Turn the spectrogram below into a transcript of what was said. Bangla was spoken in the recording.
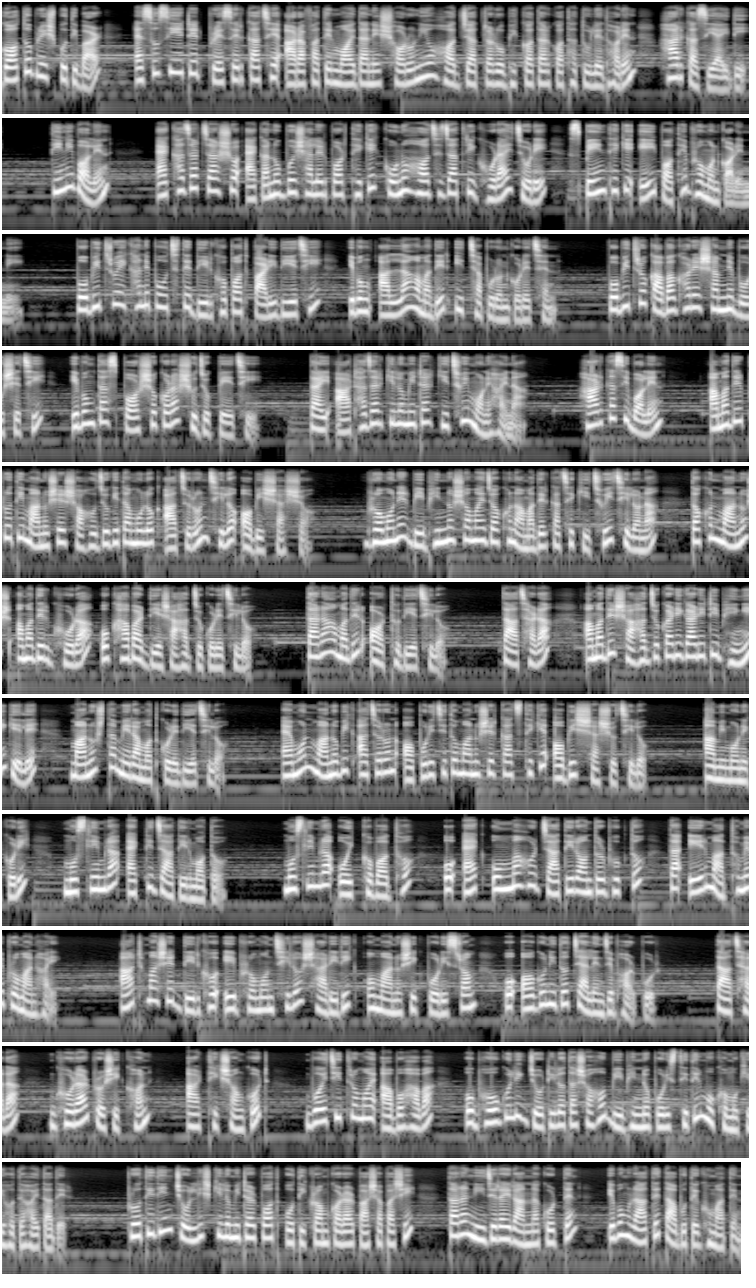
গত বৃহস্পতিবার অ্যাসোসিয়েটেড প্রেসের কাছে আরাফাতের ময়দানে স্মরণীয় হজযাত্রার অভিজ্ঞতার কথা তুলে ধরেন হারকাসি আইডি। তিনি বলেন এক হাজার চারশো একানব্বই সালের পর থেকে কোনো হজযাত্রী ঘোড়ায় চড়ে স্পেন থেকে এই পথে ভ্রমণ করেননি। পবিত্র এখানে পৌঁছতে দীর্ঘপথ পাড়ি দিয়েছি এবং আল্লাহ আমাদের ইচ্ছা পূরণ করেছেন। পবিত্র কাবাঘরের সামনে বসেছি এবং তা স্পর্শ করার সুযোগ পেয়েছি। তাই আট হাজার কিলোমিটার কিছুই মনে হয় না। হারকাসি বলেন, আমাদের প্রতি মানুষের সহযোগিতামূলক আচরণ ছিল অবিশ্বাস্য। ভ্রমণের বিভিন্ন সময় যখন আমাদের কাছে কিছুই ছিল না তখন মানুষ আমাদের ঘোড়া ও খাবার দিয়ে সাহায্য করেছিল। তারা আমাদের অর্থ দিয়েছিল। তাছাড়া আমাদের সাহায্যকারী গাড়িটি ভেঙে গেলে মানুষ তা মেরামত করে দিয়েছিল। এমন মানবিক আচরণ অপরিচিত মানুষের কাছ থেকে অবিশ্বাস্য ছিল। আমি মনে করি, মুসলিমরা একটি জাতির মতো। মুসলিমরা ঐক্যবদ্ধ ও এক উম্মাহর জাতির অন্তর্ভুক্ত তা এর মাধ্যমে প্রমাণ হয়। আট মাসের দীর্ঘ এই ভ্রমণ ছিল শারীরিক ও মানসিক পরিশ্রম ও অগণিত চ্যালেঞ্জে ভরপুর। তাছাড়া ঘোড়ার প্রশিক্ষণ, আর্থিক সংকট, বৈচিত্র্যময় আবহাওয়া ও ভৌগোলিক জটিলতা সহ বিভিন্ন পরিস্থিতির মুখোমুখি হতে হয় তাদের। প্রতিদিন চল্লিশ কিলোমিটার পথ অতিক্রম করার পাশাপাশি তারা নিজেরাই রান্না করতেন এবং রাতে তাঁবুতে ঘুমাতেন।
